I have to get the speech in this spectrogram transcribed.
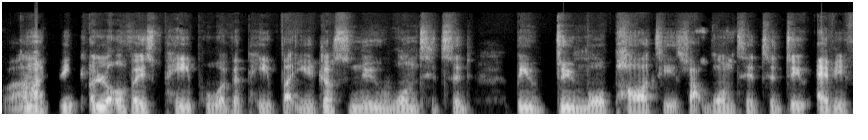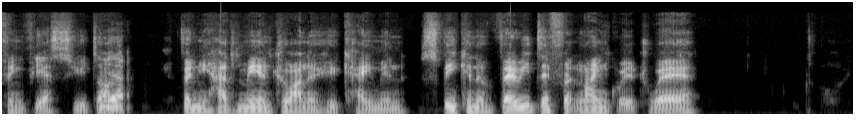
Wow. And I think a lot of those people were the people that you just knew wanted to be do more parties, that wanted to do everything the SU done. Yeah. Then you had me and Joanna who came in speaking a very different language where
